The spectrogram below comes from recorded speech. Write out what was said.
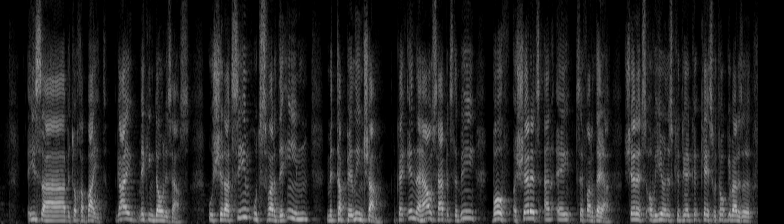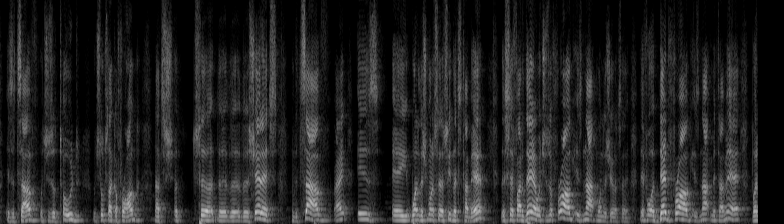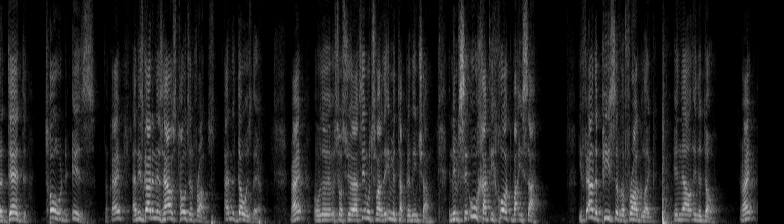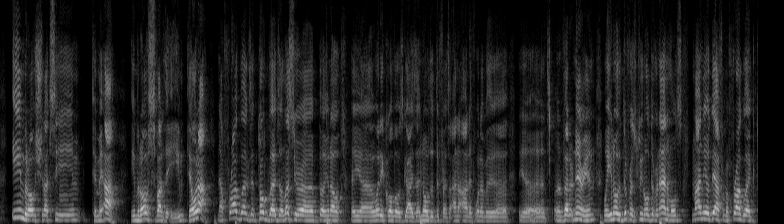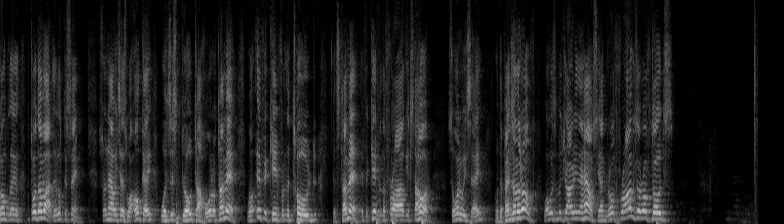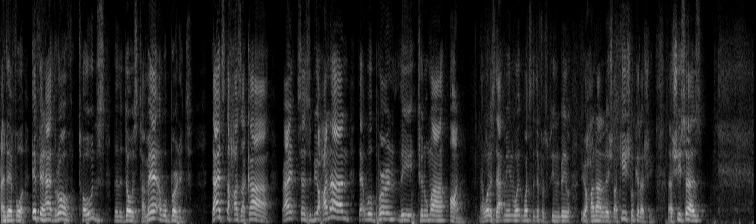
Isa betocha bayit, guy making dough in his house. Ushiratzim utzvardeim mitapelin sham. Okay, in the house happens to be both a sheretz and a tzefardea. Sheretz over here in this case we're talking about is a is a tzav, which is a toad, which looks like a frog. That's uh, the the the sheretz, the tzav, right, is a one of the shmona sedashim that's tameh. The sefardea, which is a frog, is not one of the shmona Therefore, a dead frog is not mitameh, but a dead toad is. Okay, and he's got in his house toads and frogs, and the dough is there. Right? So sheratzim utzvardeim mitapelin sham. Nimseu chatichot ba'isa. You found a piece of a frog leg in the, in the dough, right? Imrov shratzim teme'ah. Imrov svardeim teora. Now, frog legs and toad legs, unless you're a, you know, a, uh, what do you call those guys that know the difference? Ana arif, whatever, uh, uh, veterinarian, well, you know the difference between all different animals. Mani from a frog leg, toad leg, todavar, they look the same. So now he says, well, okay, was this dough tahor or tameh? Well, if it came from the toad, it's tameh. If it came from the frog, it's tahor. So what do we say? Well, it depends on the rov. What was the majority in the house? You had rov frogs or rov toads? And therefore, if it had rov toads, then the dough is tameh and we'll burn it. That's the hazakah, right? Says the Yohanan that will burn the teruma on. Now, what does that mean? What, what's the difference between the Yohanan and Reish Lakish? Look at Rashi. Now, she says,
